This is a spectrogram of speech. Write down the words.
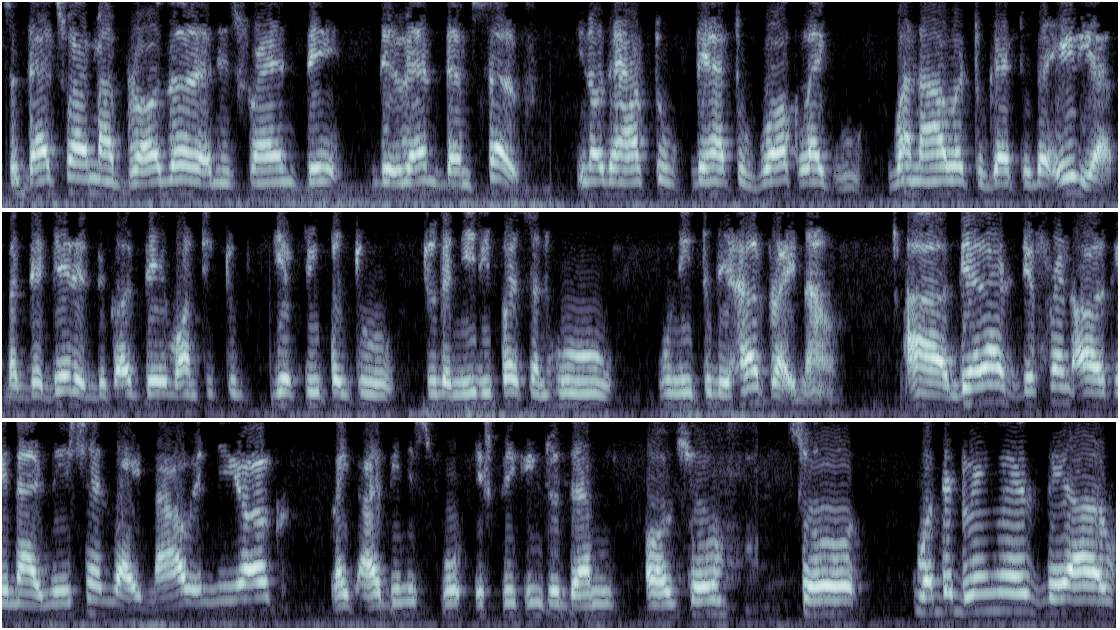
so that's why my brother and his friends they they went themselves. You know they have to they had to walk like one hour to get to the area, but they did it because they wanted to give people to to the needy person who who need to be helped right now. Uh, there are different organizations right now in New York. Like I've been sp- speaking to them also. So what they're doing is they are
